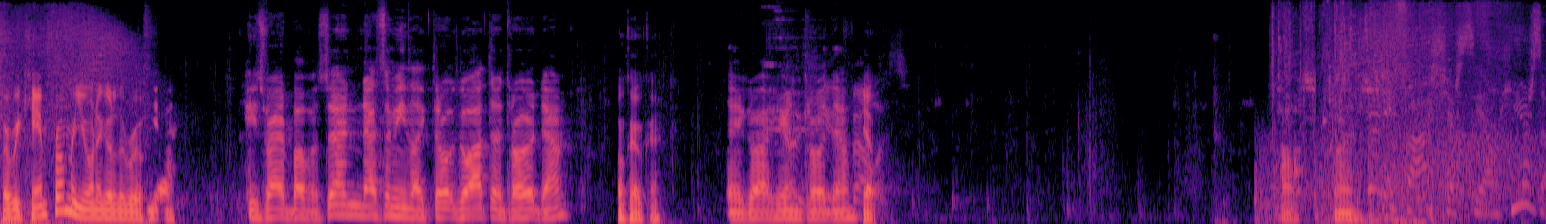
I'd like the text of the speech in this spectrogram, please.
Where we came from, or you want to go to the roof? Yeah. He's right above us. And that's what I mean, like throw, go out there and throw it down. Okay, okay. Yeah, you go out here and throw it down. Yep. Oh, surprise. Pretty fast yourself. Here's a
